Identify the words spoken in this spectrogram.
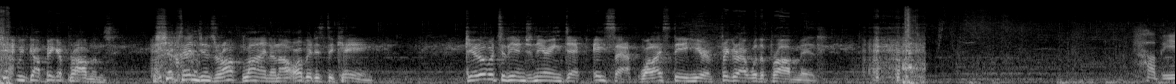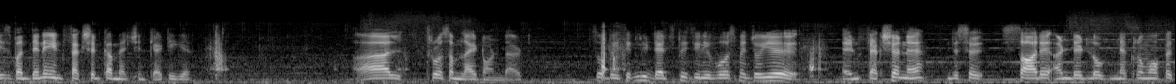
Shit, we've got bigger problems. The ship's engines are offline and our orbit is decaying. Get over to the engineering deck ASAP while I stay here and figure out what the problem is. अभी इस बंदे ने इन्फेक्शन का मेंशन किया ठीक है? I'll throw some light on that. So basically Dead Space universe में जो ये इन्फेक्शन है जिससे सारे अनडेड लोग नेक्रोमोफिक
